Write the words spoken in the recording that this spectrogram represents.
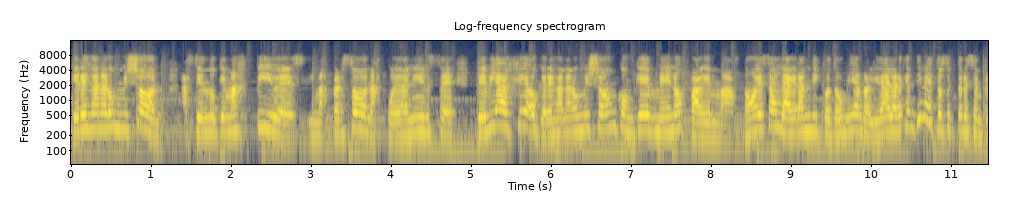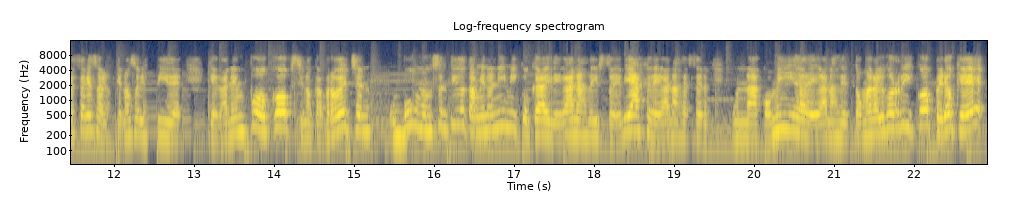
¿Querés ganar un millón haciendo que más pibes y más personas puedan irse de viaje o querés ganar un millón con que menos paguen más, ¿no? Esa es la gran dicotomía en realidad de la Argentina y estos sectores empresarios a los que no se les pide que ganen poco, sino que aprovechen un boom, un sentido también anímico que hay de ganas de irse de viaje, de ganas de hacer una comida, de ganas de tomar algo rico, pero que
